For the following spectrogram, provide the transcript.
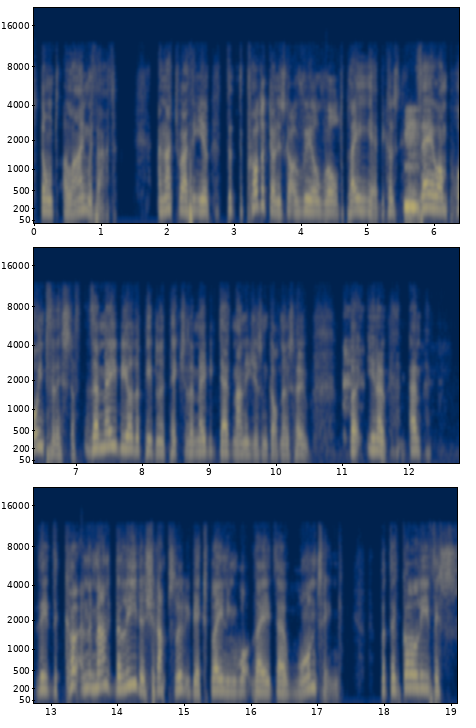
don't align with that. And that's where I think you know, the, the product owner's got a real role to play here because Mm. they're on point for this stuff. There may be other people in the picture, there may be dev managers and God knows who. But you know, um, the the and the man the leaders should absolutely be explaining what they they're wanting but they've got to leave this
